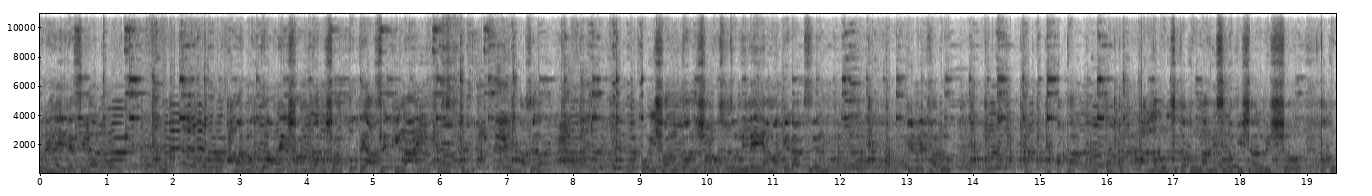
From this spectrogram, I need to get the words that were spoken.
করে নাই ব্যাচিলার আমার মধ্যে অনেক সন্তান সন্ততি আছে কি নাই? আছে না? ওই সন্তান সমস্ত মিলেই আমাকে ডাকছেন, এম এ ফারুক। অর্থাৎ আল্লাহ বলছে, যখন নাহি ছিল বিশাল বিশ্ব, তখন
